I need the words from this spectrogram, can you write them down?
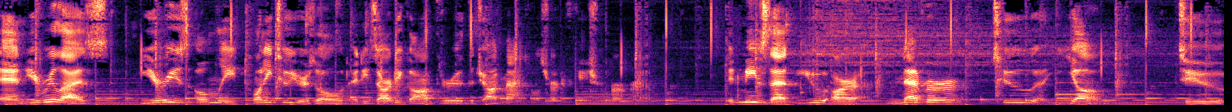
and you realize Yuri's only 22 years old and he's already gone through the John Maxwell certification program. It means that you are never too young to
